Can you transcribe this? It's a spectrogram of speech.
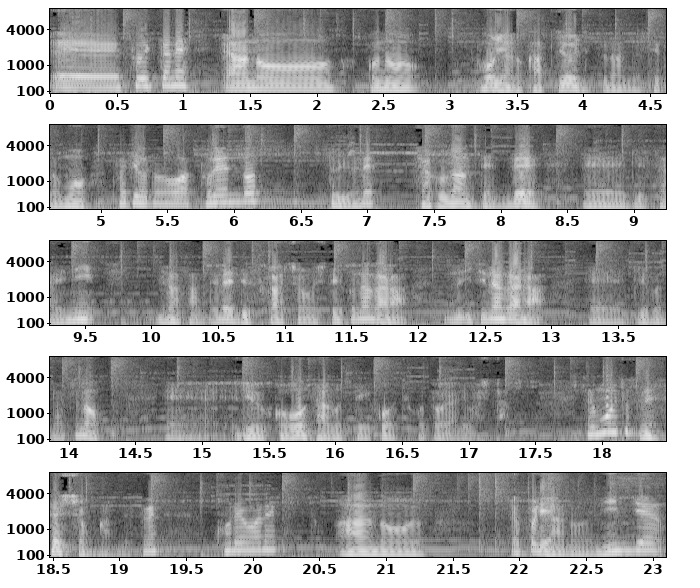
えー、そういったね、あのー、この本屋の活用術なんですけども、先ほどはトレンドというね、着眼点で、えー、実際に皆さんでね、ディスカッションしていくながら、いきながら、えー、自分たちの、えー、流行を探っていこうということをやりました。で、もう一つね、セッションがあるんですね。これはね、あの、やっぱりあの、人間、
